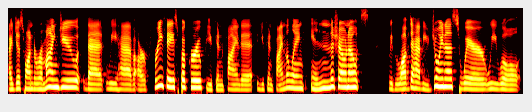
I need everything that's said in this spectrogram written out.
I just wanted to remind you that we have our free Facebook group. You can find it, you can find the link in the show notes. We'd love to have you join us where we will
